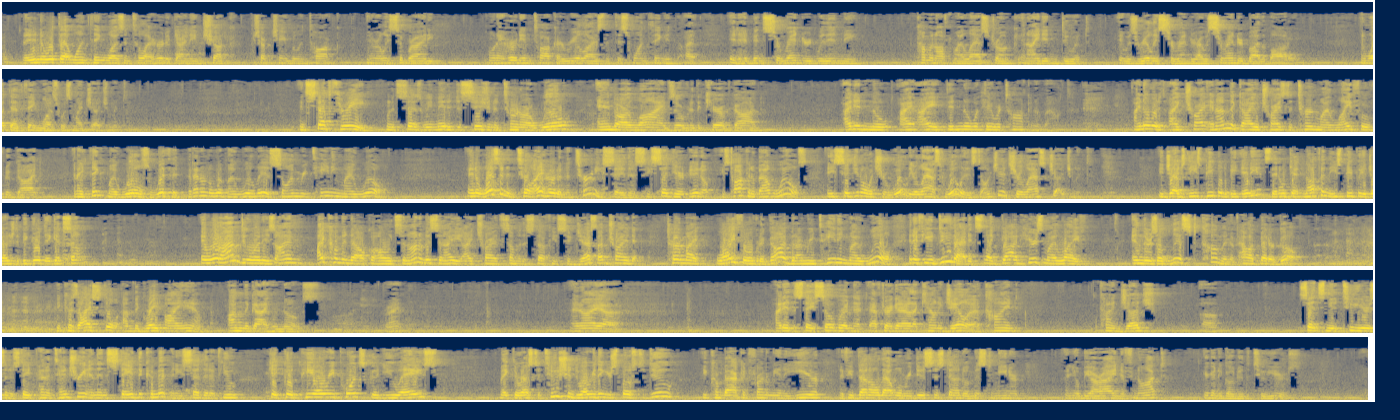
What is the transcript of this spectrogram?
And I didn't know what that one thing was until I heard a guy named Chuck, Chuck Chamberlain, talk in early sobriety. When I heard him talk, I realized that this one thing, had, I, it had been surrendered within me coming off my last drunk, and I didn't do it. It was really surrender. I was surrendered by the bottle. And what that thing was, was my judgment. In step three, when it says we made a decision to turn our will and our lives over to the care of God, I didn't know I, I didn't know what they were talking about. I know what I try, and I'm the guy who tries to turn my life over to God, and I think my will's with it, but I don't know what my will is, so I'm retaining my will. And it wasn't until I heard an attorney say this. He said, "You're, you know, he's talking about wills." And he said, "You know what your will, your last will is, don't you? It's your last judgment. You judge these people to be idiots; they don't get nothing. These people you judge to be good; they get something." And what I'm doing is I'm I come into Alcoholics Anonymous and I, I try some of the stuff you suggest. I'm trying to turn my life over to God, but I'm retaining my will. And if you do that, it's like God, here's my life And there's a list coming of how it better go. Because I still, I'm the great I am. I'm the guy who knows. Right? And I, uh, I didn't stay sober and after I got out of that county jail. A kind, kind judge uh, sentenced me to two years in a state penitentiary and then stayed the commitment. He said that if you get good PO reports, good UAs, make the restitution, do everything you're supposed to do, you come back in front of me in a year. And if you've done all that, we'll reduce this down to a misdemeanor and you'll be all right. And if not, you're going to go do the two years.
